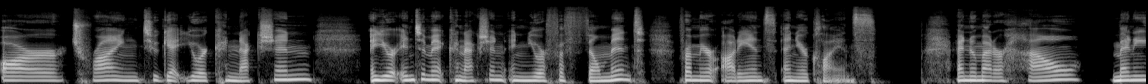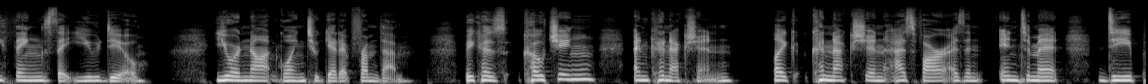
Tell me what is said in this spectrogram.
are trying to get your connection and your intimate connection and your fulfillment from your audience and your clients. And no matter how many things that you do, you're not going to get it from them because coaching and connection like connection as far as an intimate, deep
